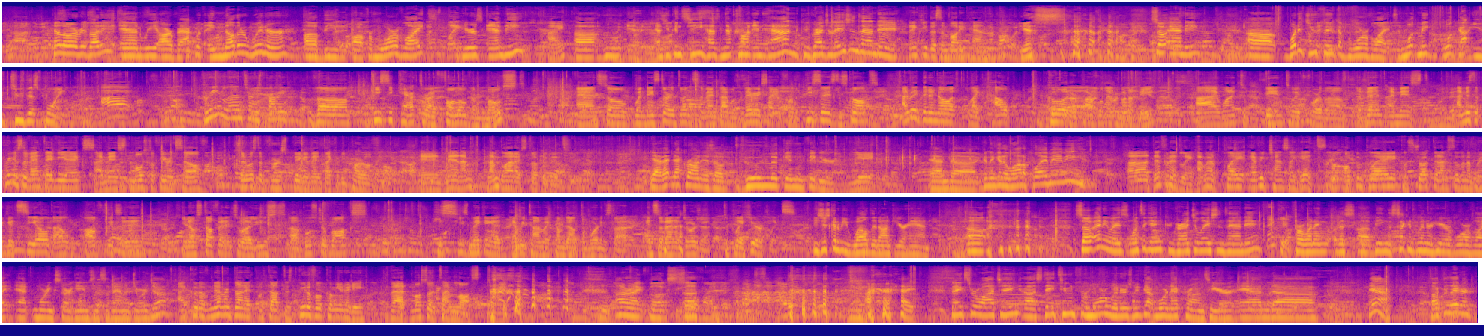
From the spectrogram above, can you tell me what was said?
Hello, everybody, and we are back with another winner of the uh, from War of Light. Here's Andy, Hi. uh, who, as you can see, has Nekron in hand. Congratulations, Andy! Thank you, disembodied hand. Yes. so, Andy, uh, what did you think of War of Lights, and what make what got you to this point? Uh, Green Lantern is probably the DC character I follow the most. And so when they started doing this event, I was very excited for the pieces, the sculpts. I really didn't know like how good or powerful they were gonna be. I wanted to be into it for the event. I missed I missed the previous event, AVX. I missed most of Fear itself. So it was the first big event I could be part of. And man, I'm I'm glad I stuck with it. Yeah, that Nekron is a good-looking figure, Yeah. and uh, gonna get a lot of play, maybe. Uh, definitely. I'm gonna play every chance I get. Uh, Open play, constructed. I'm still gonna bring it sealed. I'll I'll fix it in. You know, stuff it into a used uh, booster box. He's he's making it every time I come down to Morningstar in Savannah, Georgia, to play HeroClix. He's just to be welded onto your hand. Uh, so, anyways, once again, congratulations, Andy. Thank you. For winning this, uh, being the second winner here of War of Light at Morningstar Games in Savannah, Georgia. I could have never done it without this beautiful community that most of the time lost. All right, folks. Uh, all right. Thanks for watching. Uh, stay tuned for more winners. We've got more Nekrons here. And uh, yeah, talk to you later.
